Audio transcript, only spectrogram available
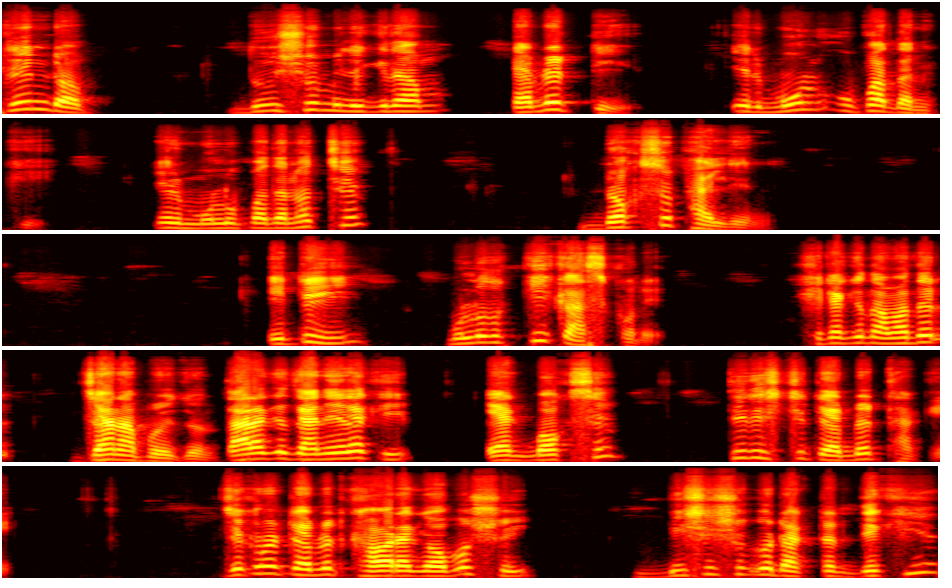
ফ্রিন্ডপ দুইশো মিলিগ্রাম ট্যাবলেটটি এর মূল উপাদান কি? এর মূল উপাদান হচ্ছে ডক্সোফাইলিন। এটি মূলত কি কাজ করে? সেটা কিন্তু আমাদের জানা প্রয়োজন। তার আগে জানিয়ে রাখি, এক বক্সে তিরিশটি ট্যাবলেট থাকে। যে কোনো ট্যাবলেট খাওয়ার আগে অবশ্যই বিশেষজ্ঞ ডাক্তার দেখিয়ে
